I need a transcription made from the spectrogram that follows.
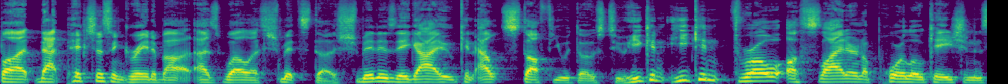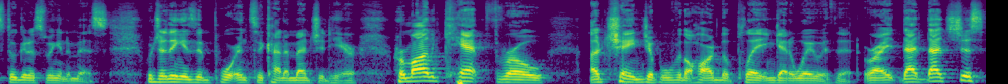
but that pitch doesn't great about as well as Schmidt's does. Schmidt is a guy who can outstuff you with those two. He can he can throw a slider in a poor location and still get a swing and a miss, which I think is important to kind of mention here. Germán can't throw a changeup over the heart of the plate and get away with it, right? That that's just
